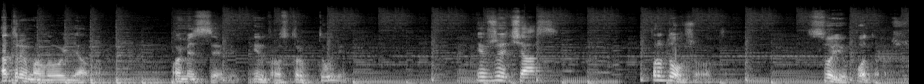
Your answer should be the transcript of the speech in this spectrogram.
отримали уяву о місцевій інфраструктурі і вже час продовжувати свою подорож.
